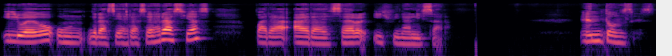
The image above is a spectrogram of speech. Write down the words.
y luego un gracias, gracias, gracias para agradecer y finalizar. Entonces,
